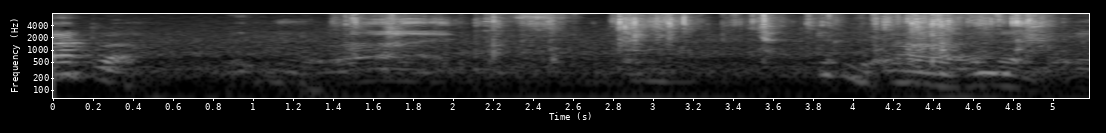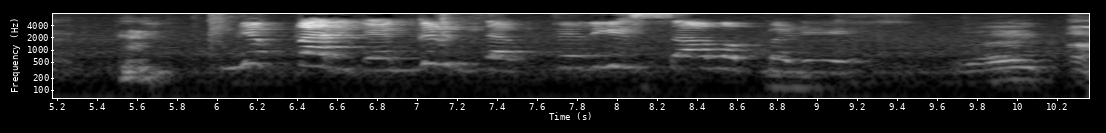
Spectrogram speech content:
ராட்ரா இங்க பாருங்க எங்களுக்கு பெரிய சாவப்படி ஆ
